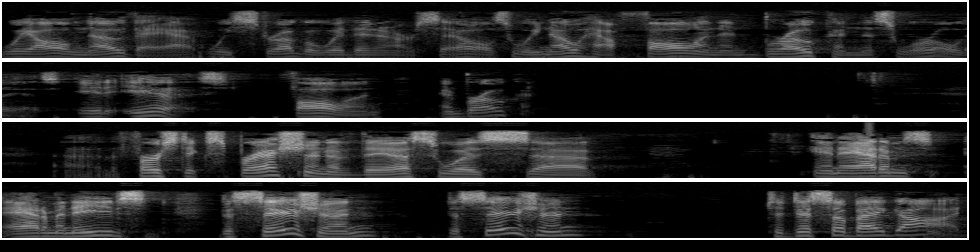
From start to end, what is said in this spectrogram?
We all know that. We struggle with it in ourselves. We know how fallen and broken this world is. It is fallen and broken. Uh, the first expression of this was uh, in Adam's Adam and Eve's decision decision to disobey God.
